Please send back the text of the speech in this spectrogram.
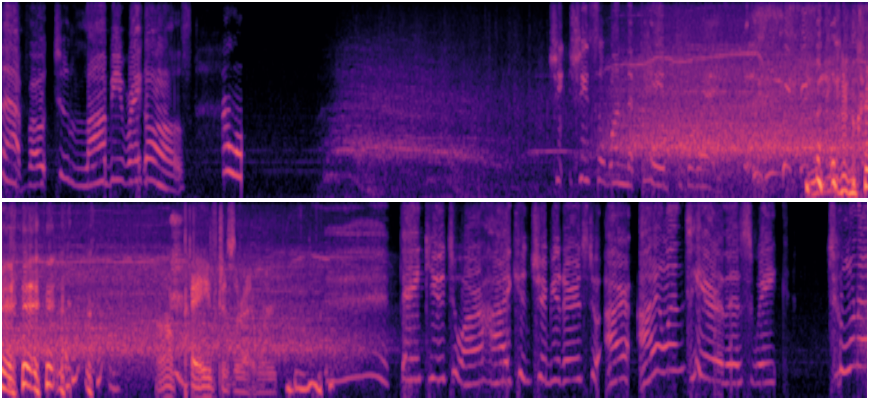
that vote to Lobbie Riggles. Hello. She, she's the one that paved the way. oh, paved is the right word. Thank you to our high contributors to our island here this week. Tuna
